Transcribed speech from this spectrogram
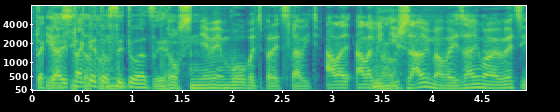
Tak aj si takéto toto- situácie. To si neviem vôbec predstaviť. Ale, ale vidíš, no. zaujímavé, zaujímavé veci.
